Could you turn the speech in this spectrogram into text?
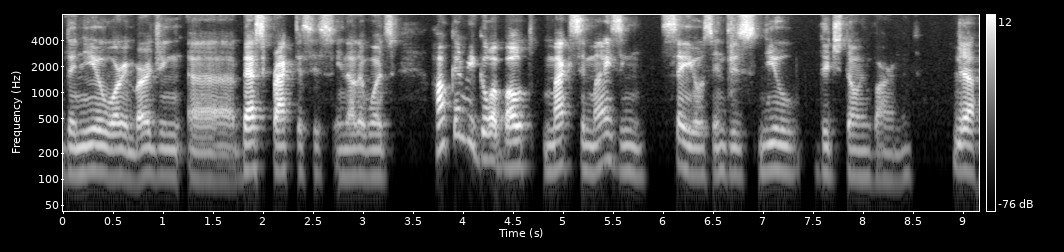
the new or emerging uh, best practices? In other words, how can we go about maximizing sales in this new digital environment? Yeah,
